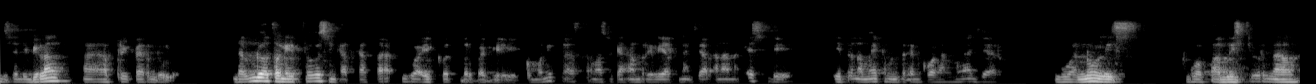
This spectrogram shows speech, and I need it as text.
bisa dibilang uh, prepare dulu dalam dua tahun itu singkat kata gue ikut berbagai komunitas termasuk yang Amri lihat ngajar anak-anak SD itu namanya Kementerian Keuangan Mengajar. Gue nulis gue publish jurnal.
